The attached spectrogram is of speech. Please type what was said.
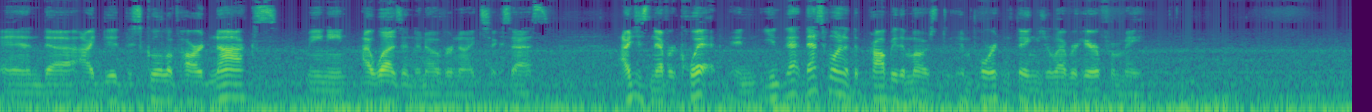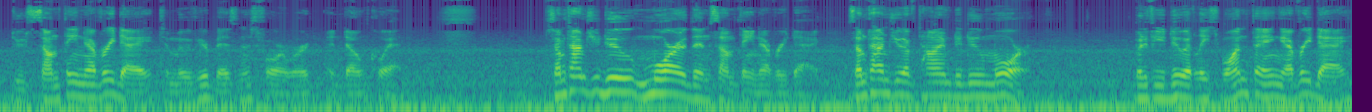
and uh, I did the School of Hard Knocks, meaning I wasn't an overnight success. I just never quit. And you, that, that's one of the probably the most important things you'll ever hear from me do something every day to move your business forward and don't quit. Sometimes you do more than something every day. Sometimes you have time to do more. But if you do at least one thing every day,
